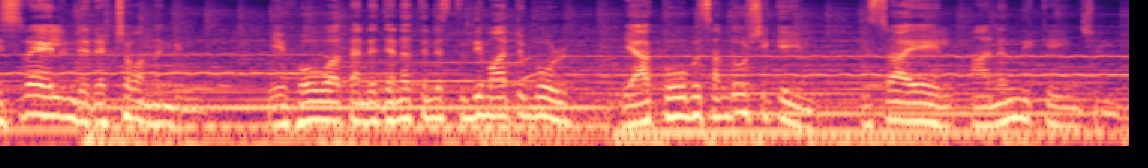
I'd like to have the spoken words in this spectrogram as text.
ഇസ്രായേലിന്റെ രക്ഷ വന്നെങ്കിൽ യഹോവ തന്റെ ജനത്തിന്റെ സ്ഥിതി മാറ്റുമ്പോൾ യാക്കോബ് സന്തോഷിക്കുകയും ഇസ്രായേൽ ആനന്ദിക്കുകയും ചെയ്യും.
